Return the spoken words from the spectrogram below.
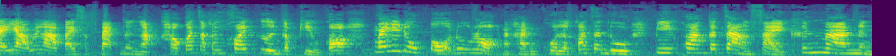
ระยะเวลาไปสักแป๊บหนึ่งอะ่ะเขาก็จะค่อยๆกลืนกับผิวก็ไม่ได้ดูโป๊ะดูหลอกนะคะ ทุกคนแล้วก็จะดูมีความกระจ่างใสขึ้นมาหนึ่ง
